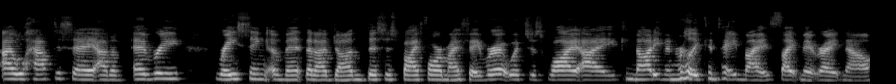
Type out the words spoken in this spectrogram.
I will have to say, out of every racing event that I've done, this is by far my favorite, which is why I cannot even really contain my excitement right now.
